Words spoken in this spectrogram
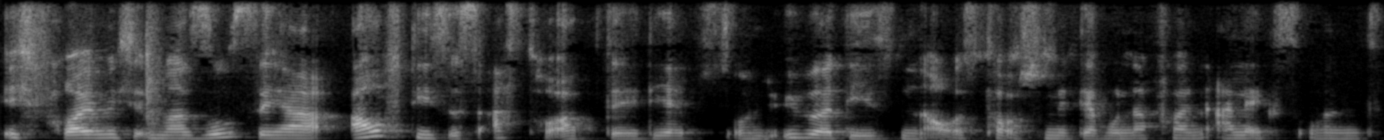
Ich freue mich immer so sehr auf dieses Astro-Update jetzt und über diesen Austausch mit der wundervollen Alex. Und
